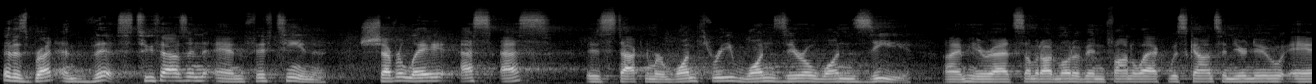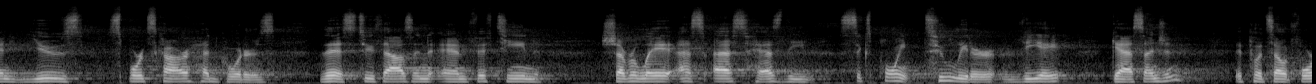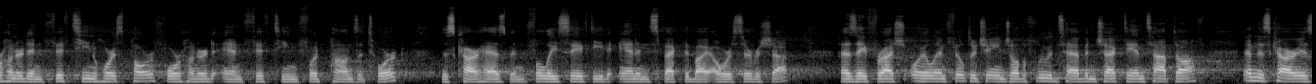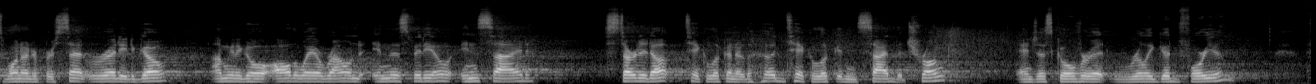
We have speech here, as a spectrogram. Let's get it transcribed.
Hey, this is Brett, and this 2015 Chevrolet SS is stock number 13101Z. I'm here at Summit Automotive in Fond du Lac, Wisconsin, your new and used sports car headquarters. This 2015 Chevrolet SS has the 6.2 liter V8 gas engine. It puts out 415 horsepower, 415 foot-pounds of torque. This car has been fully safetied and inspected by our service shop. Has a fresh oil and filter change. All the fluids have been checked and topped off. And this car is 100% ready to go. I'm gonna go all the way around in this video, inside, start it up, take a look under the hood, take a look inside the trunk, and just go over it really good for you.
